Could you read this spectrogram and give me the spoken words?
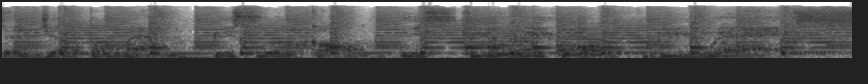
and gentlemen, please welcome Iski Ritual Remix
